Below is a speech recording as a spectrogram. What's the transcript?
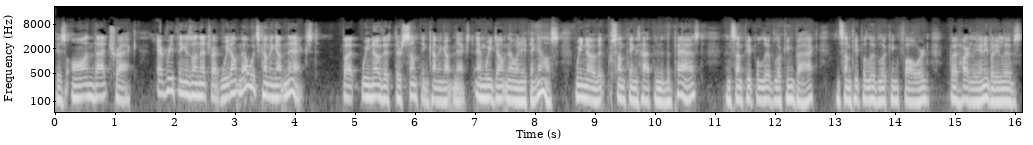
is on that track. Everything is on that track. We don't know what's coming up next, but we know that there's something coming up next and we don't know anything else. We know that some things happened in the past and some people live looking back and some people live looking forward, but hardly anybody lives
